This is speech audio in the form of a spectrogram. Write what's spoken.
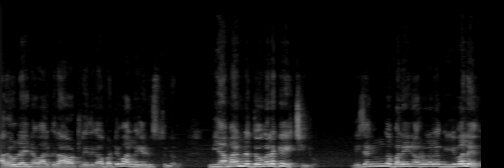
అరవులైన వారికి రావట్లేదు కాబట్టి వాళ్ళు ఏడుస్తున్నారు. మీ అమ్మాయిలో దొంగలకే ఇచ్చిండ్రు. నిజంగా బలైన వర్గాలకు ఇవ్వలేదు.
